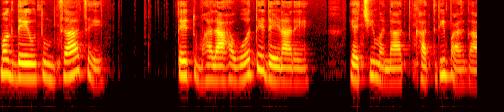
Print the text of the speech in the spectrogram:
मग देव तुमचाच आहे. ते तुम्हाला हवं ते देणारे याची मनात खात्री बाळगा.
